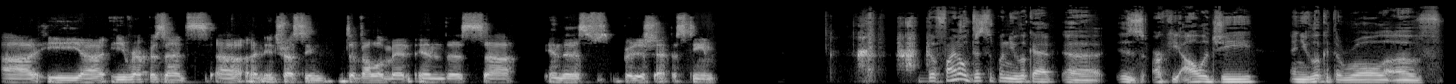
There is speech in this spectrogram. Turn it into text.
Uh, he uh, he represents uh, an interesting development in this uh, in this British episteme. The final discipline you look at uh, is archaeology, and you look at the role of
